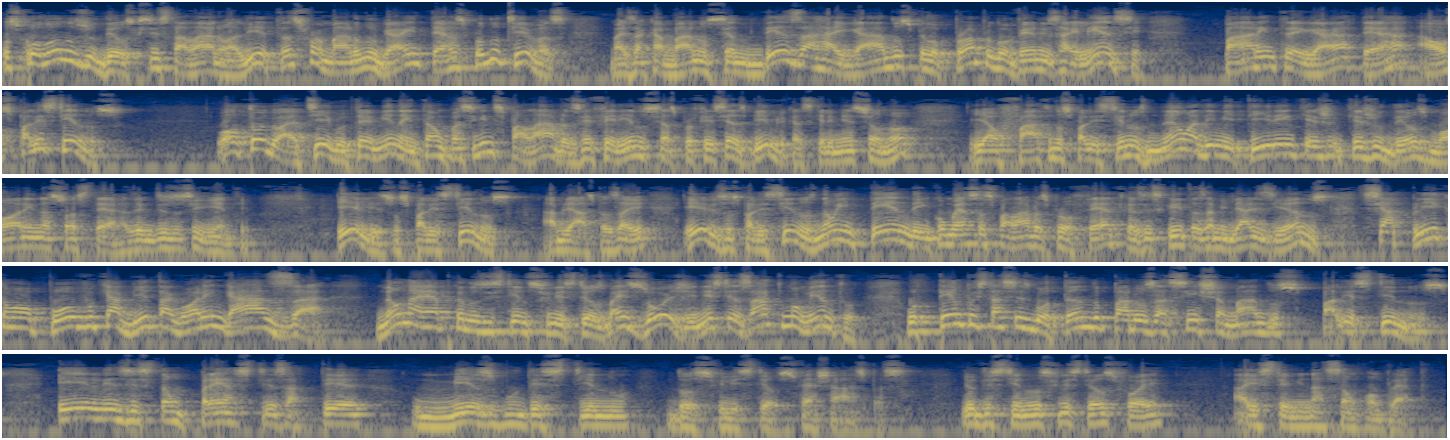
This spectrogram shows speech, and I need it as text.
Os colonos judeus que se instalaram ali transformaram o lugar em terras produtivas, mas acabaram sendo desarraigados pelo próprio governo israelense para entregar a terra aos palestinos. O autor do artigo termina então com as seguintes palavras, referindo-se às profecias bíblicas que ele mencionou e ao fato dos palestinos não admitirem que, que judeus morem nas suas terras. Ele diz o seguinte: eles, os palestinos, abre aspas aí, eles, os palestinos, não entendem como essas palavras proféticas escritas há milhares de anos se aplicam ao povo que habita agora em Gaza não na época dos extintos filisteus, mas hoje, neste exato momento. O tempo está se esgotando para os assim chamados palestinos. Eles estão prestes a ter o mesmo destino dos filisteus. Fecha aspas. E o destino dos filisteus foi a exterminação completa.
